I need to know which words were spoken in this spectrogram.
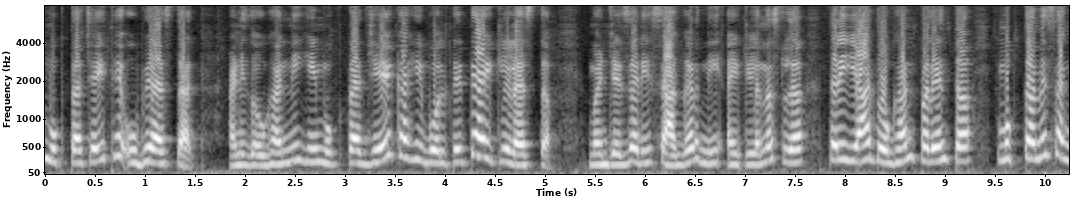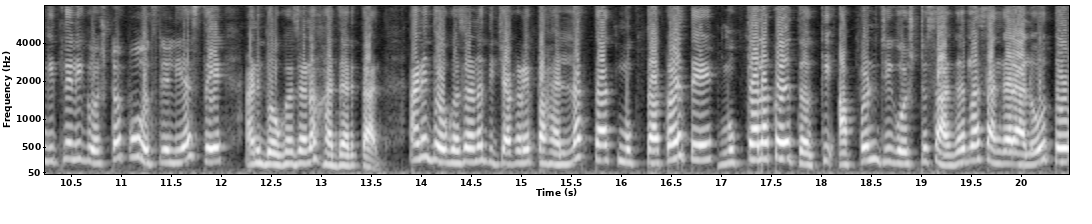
मुक्ताच्या इथे उभे असतात. आणि दोघांनीही मुक्ता जे काही बोलते ते ऐकलेलं असतं. म्हणजे जरी सागरनी ऐकलं नसलं तरी या दोघांपर्यंत मुक्ताने सांगितलेली गोष्ट पोहोचलेली असते आणि दोघ जण हादरतात. आणि दोघ जण तिच्याकडे पाहायला लागतात. मुक्ता कळते. मुक्ताला कळतं की आपण जी गोष्ट सागरला सांगायला आलो होतो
